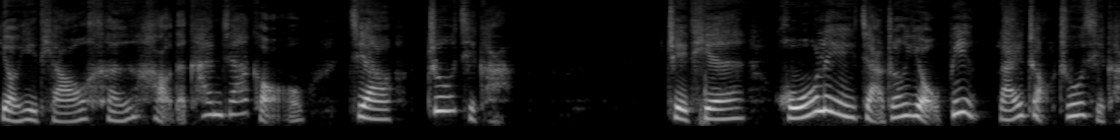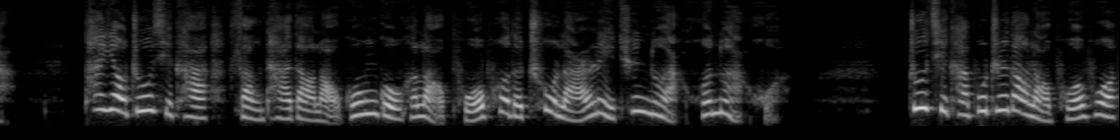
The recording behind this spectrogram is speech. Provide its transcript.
有一条很好的看家狗，叫朱吉卡。这天，狐狸假装有病来找朱吉卡。他要朱奇卡放他到老公公和老婆婆的畜栏里去暖和暖和。朱奇卡不知道老婆婆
